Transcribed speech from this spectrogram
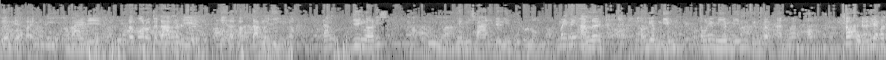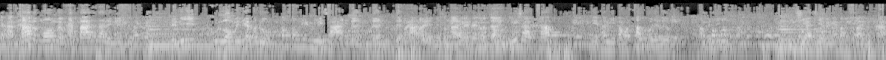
เริ่มเปลี่ยนไปครับทำไมพี่ละครเราจะดังนะพี่นี่แหละครับ ดังแล้วยิงครับ ดังยิงเหรอนี่ครับผมเรียกนิชานี่เดี๋ยวนี้หูทนลมไม่ไม่หันเลยต้องเรียกมิ้มต้องเรียกมิ้มมิ้มถึงแบบหันมาครับถ้าผมเรียกเขาจะหันถ้าแบบมองแบบหันตาได้เดี๋ยวนี้ เดี๋ยวนี้คุณลองไปเรียกเขาดูต้องต้องเรียกมิ้มนิชานี่เดินเดินเดินผ่านไปเลยไม่สนใจผ่านเลยไม่สนใจต้องนิชาครับเนี่ยถ้ามีคำว่าครับเขาจะเริ่มทำเป็นได้ยินบ้างเชียร์เชียร์เป็นไงบ้างสบายดีหัน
